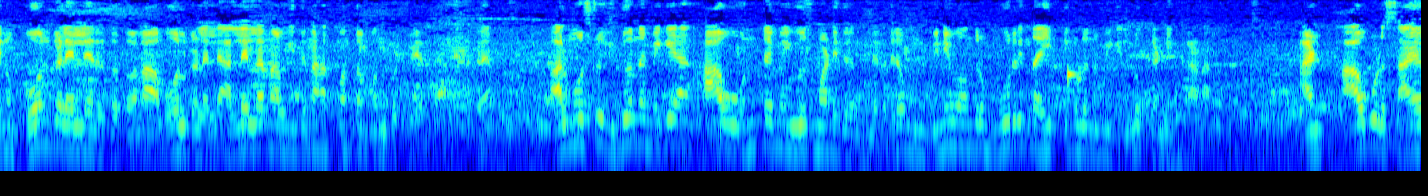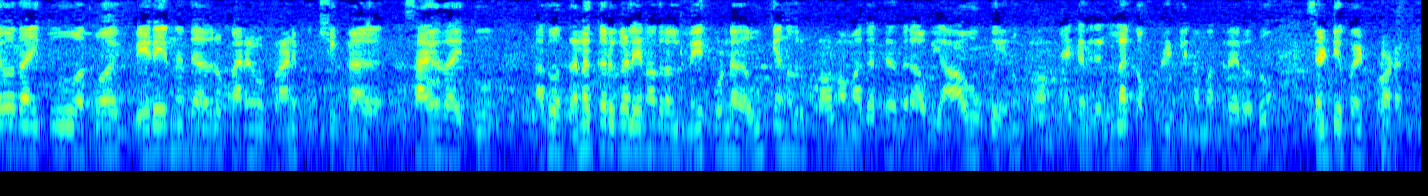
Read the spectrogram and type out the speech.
ಏನು ಬೋನ್ಗಳೆಲ್ಲ ಅಲ್ಲ, ಆ ಹೋಲ್ಗಳಲ್ಲಿ ಅಲ್ಲೆಲ್ಲ ನಾವು ಇದನ್ನ ಹಾಕೊಂತ ಬಂದ್ಬಿಟ್ವಿ ಅಂತ ಹೇಳಿದ್ರೆ ಆಲ್ಮೋಸ್ಟ್ ಇದು ನಮಗೆ ಹಾವು ಒನ್ ಟೈಮ್ ಯೂಸ್ ಮಾಡಿದ್ವಿ ಅಂತ ಹೇಳಿದ್ರೆ, ಒಂದು ಮಿನಿಮಮ್ ಅಂದ್ರೆ ಮೂರಿಂದ ಐದು ತಿಂಗಳು ನಮಗೆ ಎಲ್ಲೂ ಕಣ್ಣಿಗೆ ಕಾಣಲ್ಲ. ಆ್ಯಂಡ್ ಹಾವುಗಳು ಸಾಯೋದಾಯಿತು ಅಥವಾ ಬೇರೆ ಏನಾದರೂ ಪ್ರಾಣಿ ಪ್ರಾಣಿ ಪಕ್ಷಿ ಸಾಯೋದಾಯಿತು. ಅಥವಾ ದನಕರುಗಳು ಏನಾದರೂ ಅಲ್ಲಿ ಮೇಯ್ಕೊಂಡು ಅವಕ್ಕೆ ಏನಾದರೂ ಪ್ರಾಬ್ಲಮ್ ಆಗುತ್ತೆ ಅಂದರೆ ಅವು ಯಾವಕ್ಕೂ ಏನೂ ಪ್ರಾಬ್ಲಮ್ ಯಾಕಂದರೆ ಎಲ್ಲ ಕಂಪ್ಲೀಟ್ಲಿ ನಮ್ಮ ಹತ್ರ ಇರೋದು ಸರ್ಟಿಫೈಡ್ ಪ್ರಾಡಕ್ಟ್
